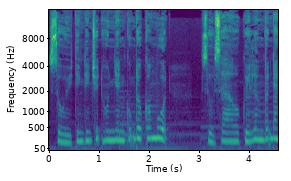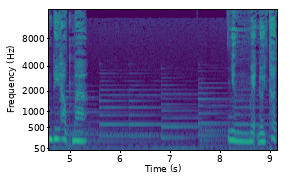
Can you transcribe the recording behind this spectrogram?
rồi tính đến chuyện hôn nhân cũng đâu có muộn. Dù sao Quý Lâm vẫn đang đi học mà. Nhưng mẹ nói thật,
